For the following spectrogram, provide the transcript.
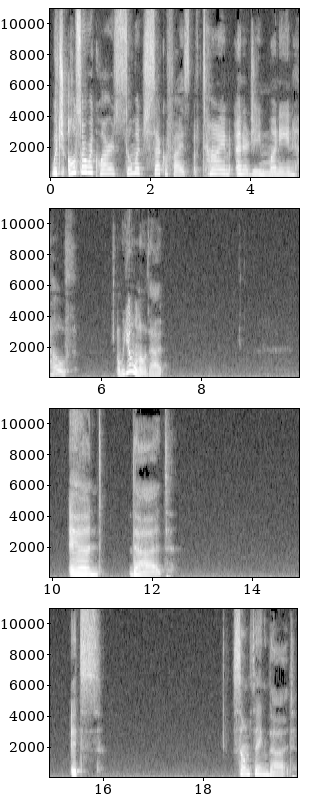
which also requires so much sacrifice of time, energy, money, and health. We all know that. And that it's something that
